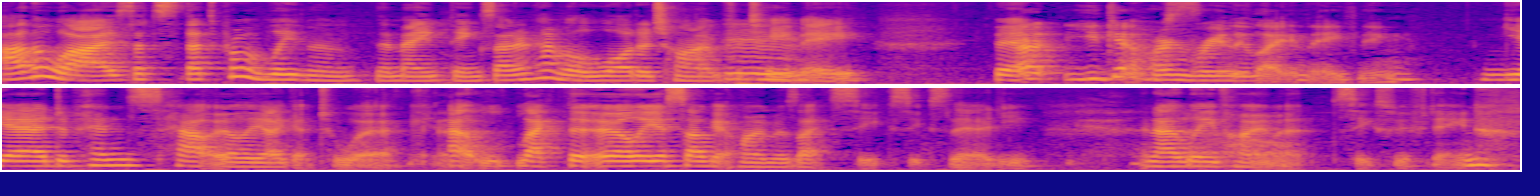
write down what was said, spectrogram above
otherwise, that's that's probably the, the main things. I don't have a lot of time for TV, but Uh, you get home really late in the evening. yeah, it depends how early I get to work. At, like the earliest I'll get home is like six six thirty, and I leave home at six fifteen.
